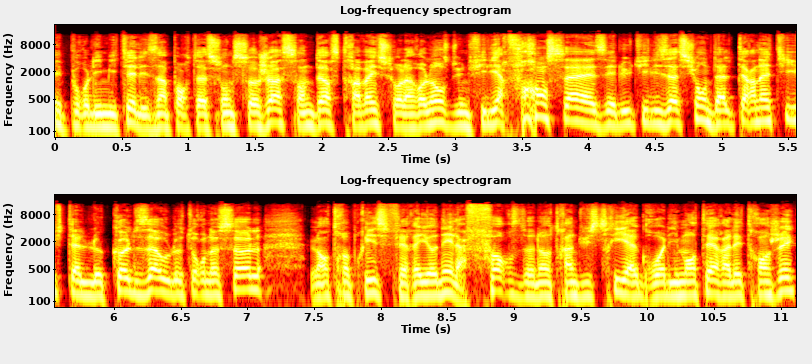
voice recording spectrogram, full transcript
Et pour limiter les importations de soja, Sanders travaille sur la relance d'une filière française et l'utilisation d'alternatives telles le colza ou le tournesol. L'entreprise fait rayonner la force de notre industrie agroalimentaire à l'étranger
